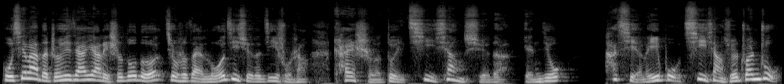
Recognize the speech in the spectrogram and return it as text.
古希腊的哲学家亚里士多德就是在逻辑学的基础上开始了对气象学的研究，他写了一部气象学专著，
